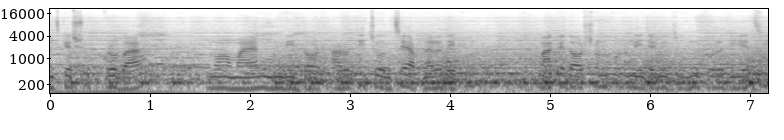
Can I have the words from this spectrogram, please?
আজকে শুক্রবার, মহামায়ার মন্দির দর আরতি চলছে, আপনারা দেখুন। মাকে দর্শন করুন, এই যে আমি জুম করে দিয়েছি।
